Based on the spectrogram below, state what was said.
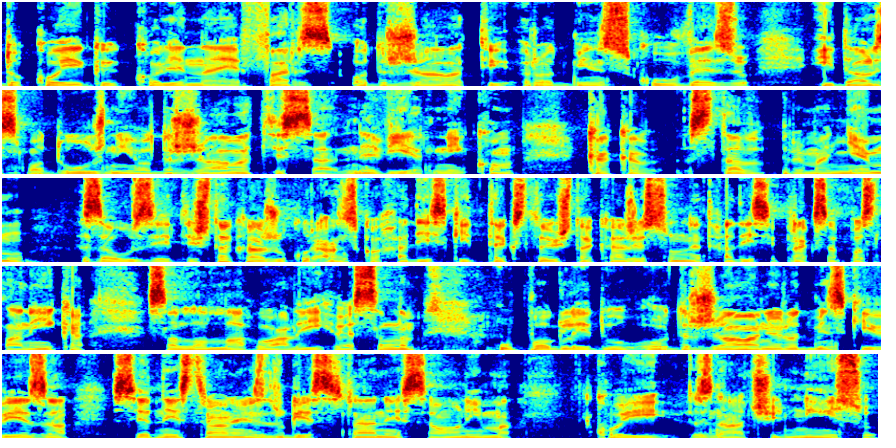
do kojeg koljena je farz održavati rodbinsku vezu i da li smo dužni održavati sa nevjernikom, kakav stav prema njemu zauzeti. Šta kažu kuransko-hadijski tekstovi, šta kaže sunnet hadisi praksa poslanika, sallallahu alaihi ve sellem, u pogledu održavanja rodbinskih veza s jedne strane i s druge strane sa onima koji znači nisu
